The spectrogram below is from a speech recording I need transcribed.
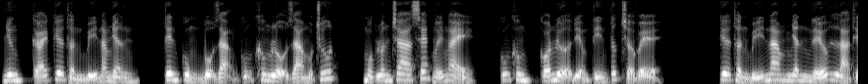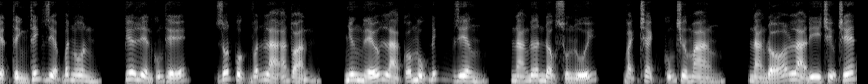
nhưng cái kia thần bí nam nhân, tên cùng bộ dạng cũng không lộ ra một chút, một luân tra xét mấy ngày, cũng không có nửa điểm tin tức trở về. Kia thần bí nam nhân nếu là thiệt tình thích Diệp bất ngôn, kia liền cũng thế, rốt cuộc vẫn là an toàn, nhưng nếu là có mục đích riêng, nàng đơn độc xuống núi, bạch trạch cũng chưa mang, nàng đó là đi chịu chết.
